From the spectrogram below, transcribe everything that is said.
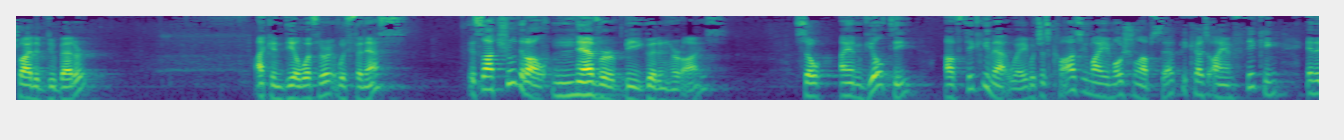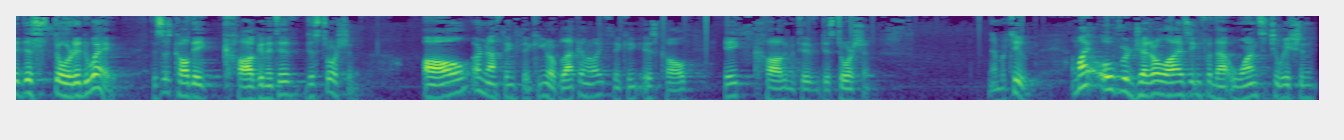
try to do better. I can deal with her with finesse. It's not true that I'll never be good in her eyes. So I am guilty of thinking that way, which is causing my emotional upset because I am thinking in a distorted way. This is called a cognitive distortion. All or nothing thinking or black and white thinking is called a cognitive distortion. Number two, am I overgeneralizing from that one situation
